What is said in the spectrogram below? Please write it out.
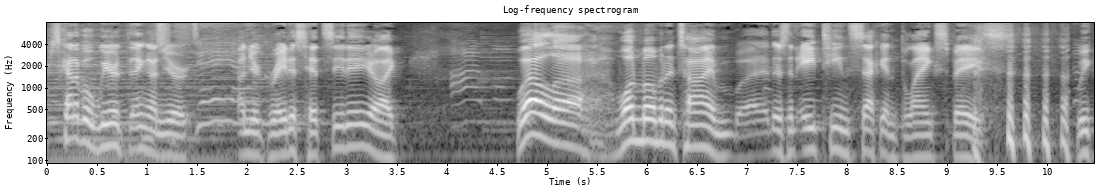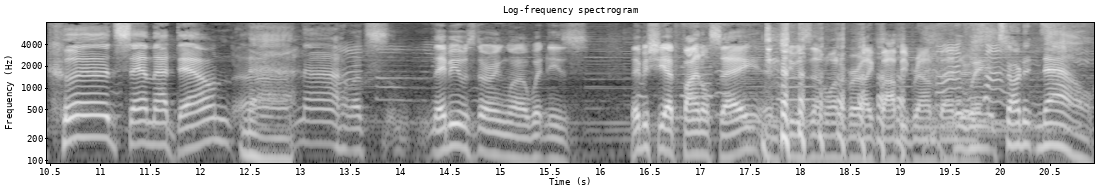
It's kind of a weird thing on your on your greatest hit CD. You're like, well, uh, one moment in time, uh, there's an 18 second blank space. we could sand that down. Uh, nah, let's. Maybe it was during uh, Whitney's. Maybe she had final say, and she was on one of her like Bobby Brown benders. Wait, it started now.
